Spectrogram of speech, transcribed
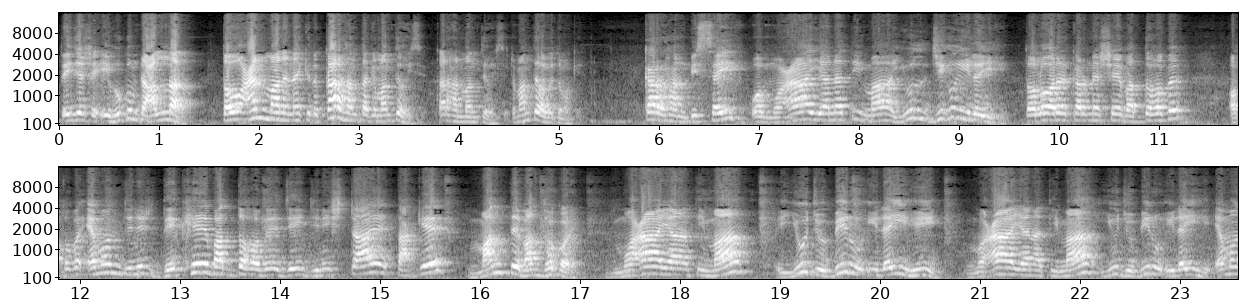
তো এই যে সে এই হুকুমটা আল্লাহর তাও আন মানে না, কিন্তু কার হান তাকে মানতে হয়েছে কার হান মানতে হয়েছে এটা মানতে হবে তোমাকে। কারহান বিসাইফ ও মা ইলাইহি। তলোয়ারের কারণে সে বাধ্য হবে, অথবা এমন জিনিস দেখে বাধ্য হবে, যেই জিনিসটায় তাকে মানতে বাধ্য করে। এমন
